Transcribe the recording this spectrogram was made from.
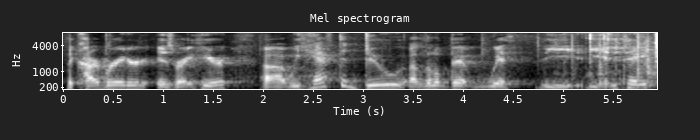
The carburetor is right here. Uh, we have to do a little bit with the, the intake.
